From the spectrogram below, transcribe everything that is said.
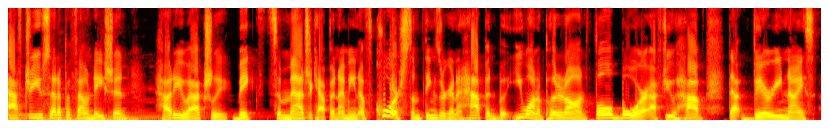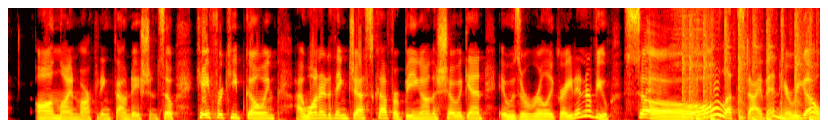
after you set up a foundation how do you actually make some magic happen? I mean, of course, some things are going to happen, but you want to put it on full bore after you have that very nice online marketing foundation. So, K for keep going. I wanted to thank Jessica for being on the show again. It was a really great interview. So, let's dive in. Here we go.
